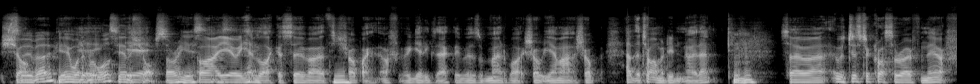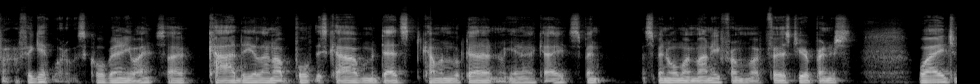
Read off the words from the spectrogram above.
shop. Servo? Yeah, whatever it was. Yeah, the shop, sorry, yes. Oh yeah, we had like a servo shop. I, I forget exactly. But it was a motorbike shop, Yamaha shop. At the time, I didn't know that. Mm-hmm. So uh, it was just across the road from there. I f- I forget what it was called, but anyway. So car dealer, and I bought this car. My dad's come and looked at it, and you know, okay, spent spent all my money from my first year apprentice wage,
